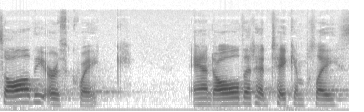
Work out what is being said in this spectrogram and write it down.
saw the earthquake and all that had taken place,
